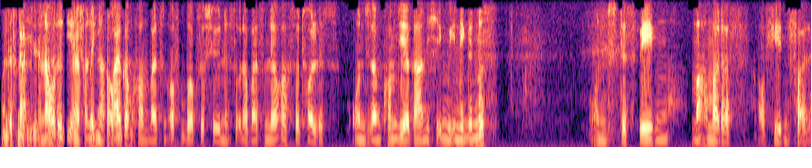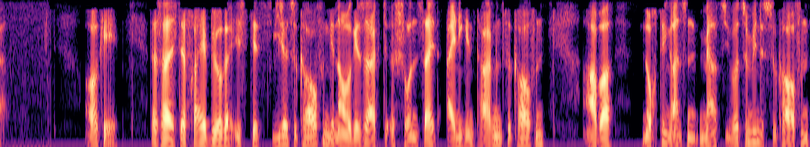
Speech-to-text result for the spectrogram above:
Und dass man diese genau, oder die einfach nicht nach Freiburg kommen, weil es in Offenburg so schön ist oder weil es in Lörrach so toll ist. Und dann kommen die ja gar nicht irgendwie in den Genuss und deswegen machen wir das auf jeden Fall. Okay. Das heißt, der freie Bürger ist jetzt wieder zu kaufen, genauer gesagt schon seit einigen Tagen zu kaufen, aber noch den ganzen März über zumindest zu kaufen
